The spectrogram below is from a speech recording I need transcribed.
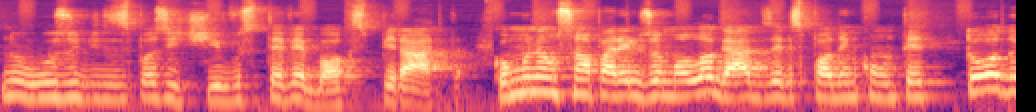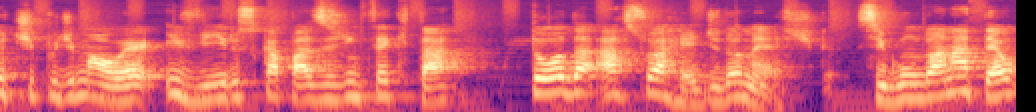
no uso de dispositivos TV Box pirata. Como não são aparelhos homologados, eles podem conter todo tipo de malware e vírus capazes de infectar toda a sua rede doméstica. Segundo a Anatel,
